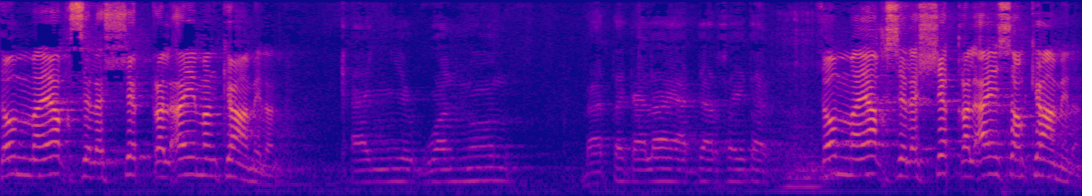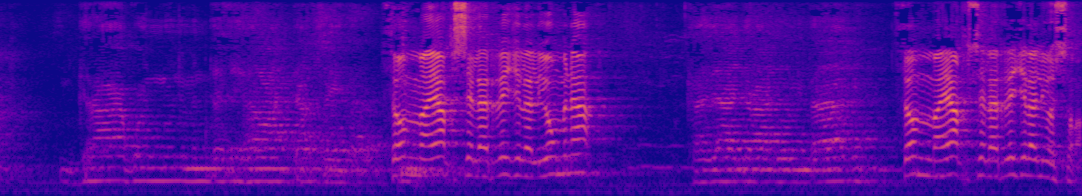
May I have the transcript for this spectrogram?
ثم يغسل الشق الأيمن كاملا. ثم يغسل الشق الأيسر كاملا. ثم يغسل الرجل اليمنى. ثم يغسل الرجل اليسرى.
